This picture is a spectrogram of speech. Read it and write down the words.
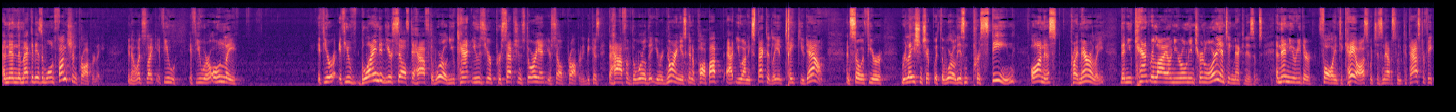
and then the mechanism won't function properly. You know, it's like if you if you were only if you're if you've blinded yourself to half the world, you can't use your perceptions to orient yourself properly because the half of the world that you're ignoring is going to pop up at you unexpectedly and take you down. And so if your relationship with the world isn't pristine, honest primarily, then you can't rely on your own internal orienting mechanisms. And then you either fall into chaos, which is an absolute catastrophe,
